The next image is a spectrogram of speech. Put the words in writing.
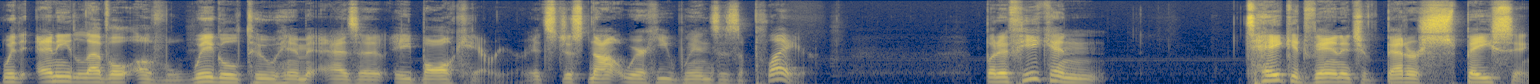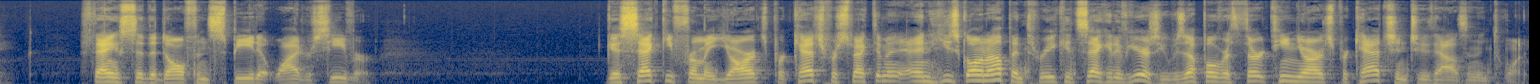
with any level of wiggle to him as a, a ball carrier. It's just not where he wins as a player. But if he can take advantage of better spacing, thanks to the Dolphins' speed at wide receiver, Gesicki from a yards per catch perspective, and he's gone up in three consecutive years. He was up over 13 yards per catch in 2020.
